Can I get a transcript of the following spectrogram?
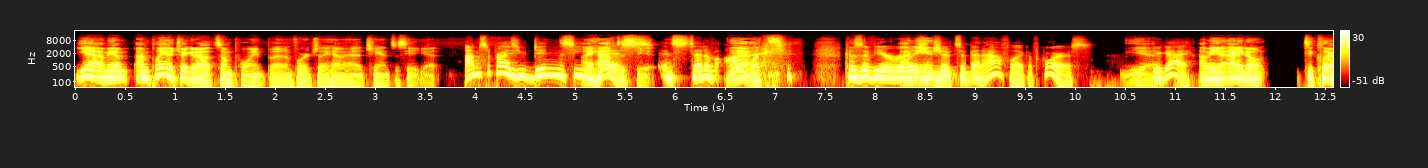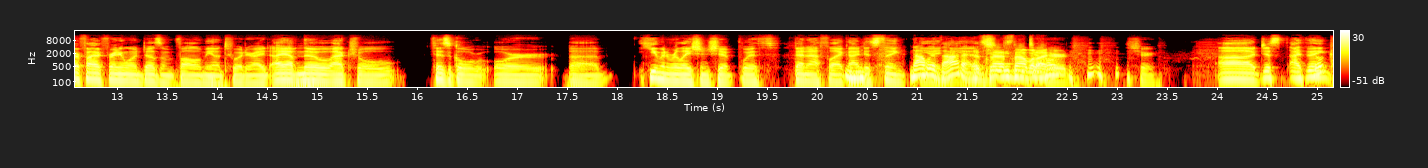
Yeah, I mean, I'm, I'm planning to check it out at some point, but unfortunately, haven't had a chance to see it yet. I'm surprised you didn't see I have to see it. instead of Yeah. Onward. Because of your I relationship mean- to Ben Affleck, of course. Yeah, Your guy. I mean, I don't to clarify for anyone who doesn't follow me on Twitter, I, I have no actual physical or uh, human relationship with Ben Affleck. I just think Not the without idea- That's, that's not what I heard. Sure. Uh, just I think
